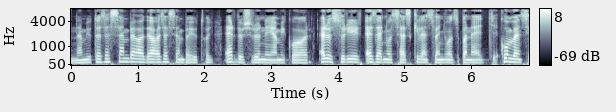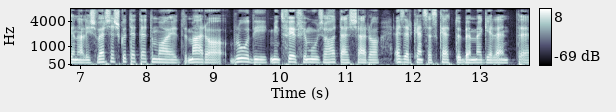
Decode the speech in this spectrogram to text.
nem jut ez eszembe, de az eszembe jut, hogy Erdős Röné, amikor először írt 1898-ban egy konvencionális verseskötetet, majd már a Brody, mint férfi múzsa hatására 1902-ben megjelent eh,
